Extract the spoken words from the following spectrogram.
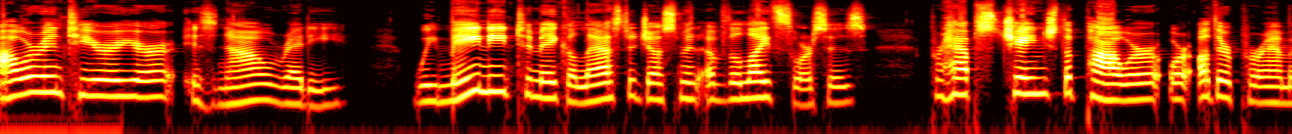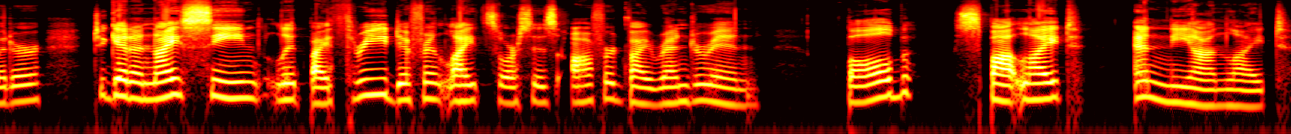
Our interior is now ready. We may need to make a last adjustment of the light sources, perhaps change the power or other parameter to get a nice scene lit by three different light sources offered by Render-In, bulb, spotlight, and neon light.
